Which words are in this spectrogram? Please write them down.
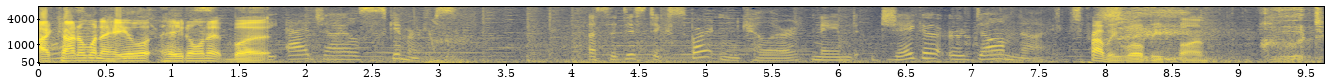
I kinda wanna surprising halo- new hate on it, but- the agile skimmers. A sadistic Spartan killer named Jega 'Rdomnai. This probably will be fun. Good.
